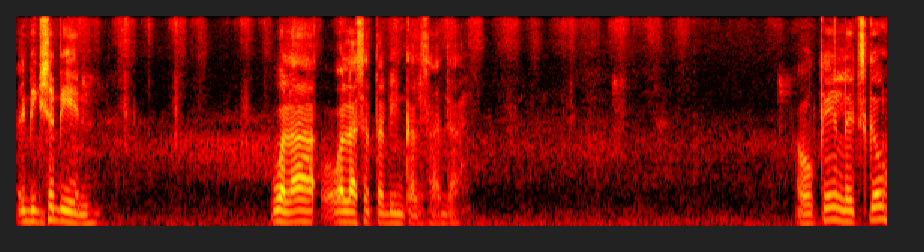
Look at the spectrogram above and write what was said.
ibig sabihin wala wala sa tabing kalsada. Okay, let's go.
